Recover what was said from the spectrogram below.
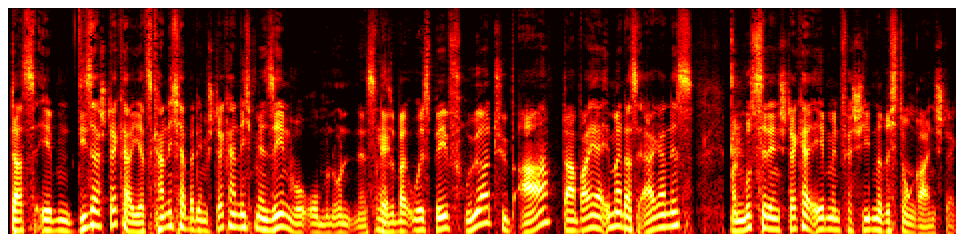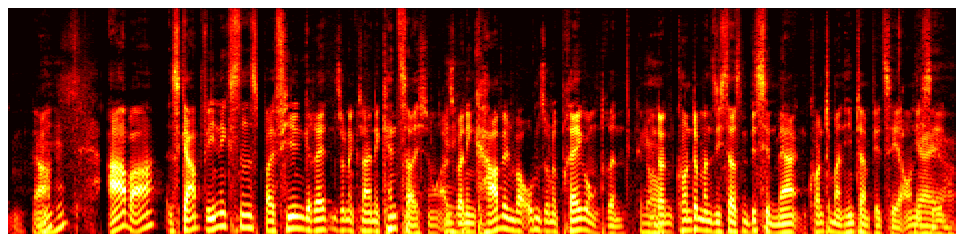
dass eben dieser Stecker, jetzt kann ich ja bei dem Stecker nicht mehr sehen, wo oben und unten ist. Nee. Also bei USB früher, Typ A, da war ja immer das Ärgernis, man musste den Stecker eben in verschiedene Richtungen reinstecken. Ja? Mhm. Aber es gab wenigstens bei vielen Geräten so eine kleine Kennzeichnung. Also mhm. bei den Kabeln war oben so eine Prägung drin. Genau. Und dann konnte man sich das ein bisschen merken, konnte man hinterm PC auch nicht ja, sehen. Ja.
